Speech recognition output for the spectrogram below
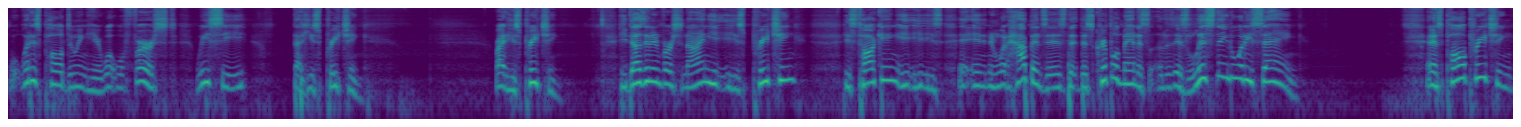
what is Paul doing here? Well, first, we see that he's preaching. Right? He's preaching. He does it in verse 9. He, he's preaching. He's talking. He, he's and, and, what happens is that this crippled man is is listening to what he's saying. And as paul preaching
